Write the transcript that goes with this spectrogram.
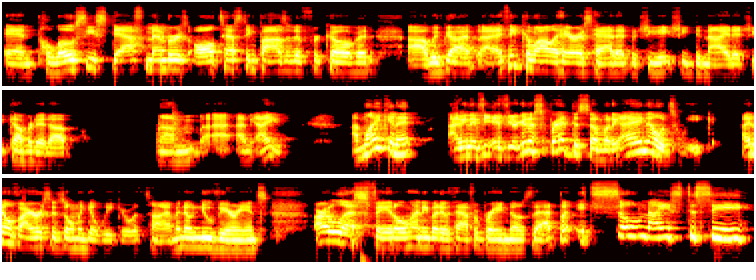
and Pelosi staff members all testing positive for COVID. Uh, we've got, I think Kamala Harris had it, but she she denied it. She covered it up. Um, I, I mean, I I'm liking it. I mean, if if you're gonna spread to somebody, I know it's weak. I know viruses only get weaker with time. I know new variants are less fatal. Anybody with half a brain knows that. But it's so nice to see.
